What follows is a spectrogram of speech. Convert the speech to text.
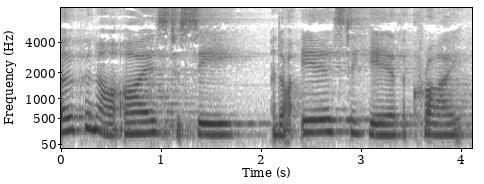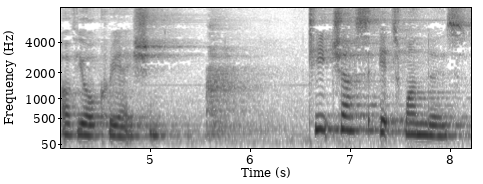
Open our eyes to see and our ears to hear the cry of your creation. Teach us its wonders.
